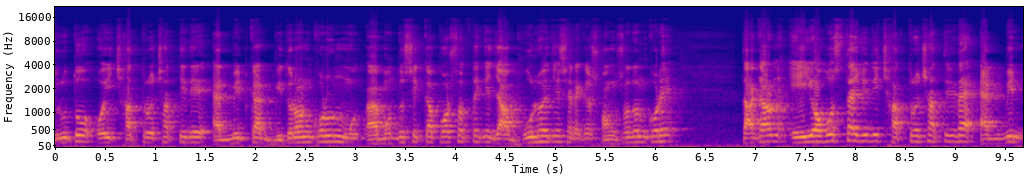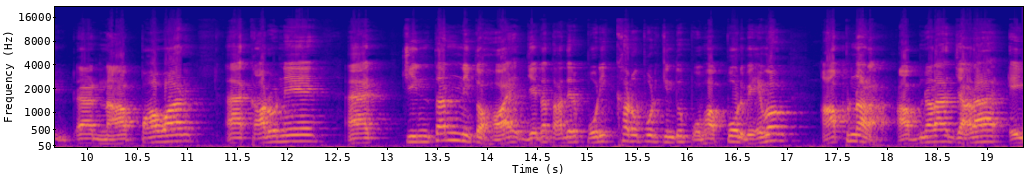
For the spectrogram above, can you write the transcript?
দ্রুত ওই ছাত্রছাত্রীদের অ্যাডমিট কার্ড বিতরণ করুন মধ্যশিক্ষা পর্ষদ থেকে যা ভুল হয়েছে সেটাকে সংশোধন করে। তার কারণ এই অবস্থায় যদি ছাত্রছাত্রীরা অ্যাডমিট না পাওয়ার কারণে চিন্তান্বিত হয়, যেটা তাদের পরীক্ষার ওপর কিন্তু প্রভাব পড়বে। এবং আপনারা আপনারা যারা এই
